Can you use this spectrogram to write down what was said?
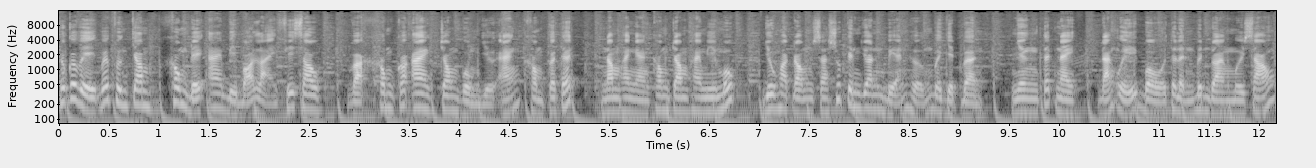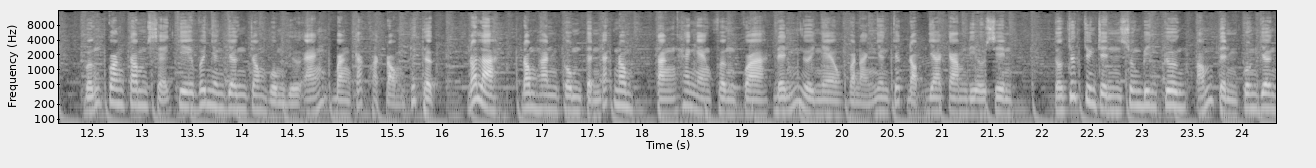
Thưa quý vị, với phương châm không để ai bị bỏ lại phía sau và không có ai trong vùng dự án không có Tết, năm 2021, dù hoạt động sản xuất kinh doanh bị ảnh hưởng bởi dịch bệnh, nhưng Tết này, Đảng ủy Bộ Tư lệnh Binh đoàn 16 vẫn quan tâm sẽ chia với nhân dân trong vùng dự án bằng các hoạt động thiết thực. Đó là đồng hành cùng tỉnh Đắk Nông tặng 2.000 phần quà đến người nghèo và nạn nhân chất độc da cam dioxin tổ chức chương trình Xuân Biên Cương ấm tình quân dân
